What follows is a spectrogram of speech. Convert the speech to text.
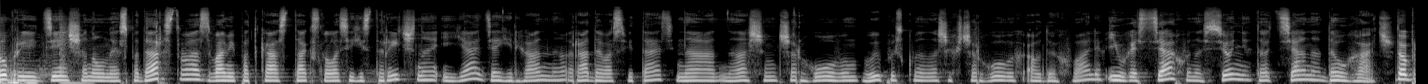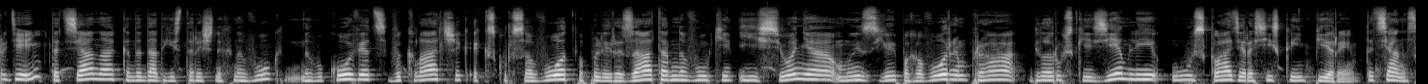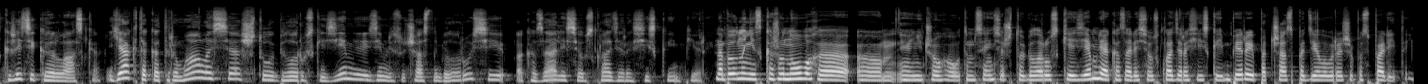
Добрый дзень шаноўнае спадарства з вами падкаст так склалася гістарычна і я дзягельганна рада вас вітаць на нашым чарговым выпуску на наших чарговых аўдыахвалях і ў гасцях у нас сёння татяна даўгач. Добрый дзень татяна кандыдат гістарычных навук навуковец выкладчык экскурсавод папулярызатар навукі. І сёння мы з ёй паговорым пра беларускія землі у складзе расійскай імперыі. Татяна скажитеце-ка ласка як так так атрымалася што беларускія землі землі сучаснай беларусі аказаліся ў складзе расійскай імперыі. Напэўна не скажу новага э, нічога ў тым сэнсе што беларускія землі аказаліся ў складзе расійскай імперыі падчас падзелу рэчы паспалітай.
